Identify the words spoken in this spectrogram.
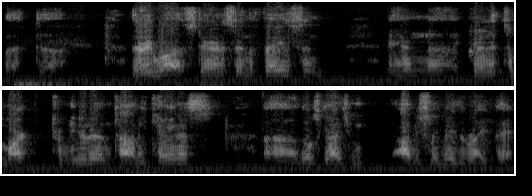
but uh, there he was, staring us in the face. And and uh, credit to Marc Tramuta and Tommy Tanous. Uh, those guys obviously made the right pick.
